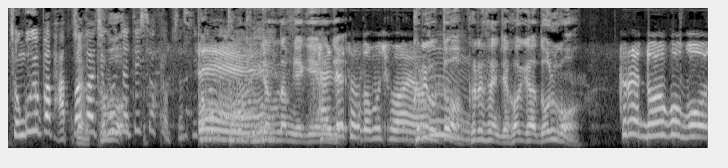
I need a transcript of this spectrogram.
종국이 오빠 바빠가지고 자, 터보- 혼자 뛸 수밖에 없었을 거예요. 터보 네. 김정남 얘기는 잘 이제. 돼서 너무 좋아요. 그리고 또, 음. 그래서 이제 거기가 놀고. 그래 놀고 뭐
